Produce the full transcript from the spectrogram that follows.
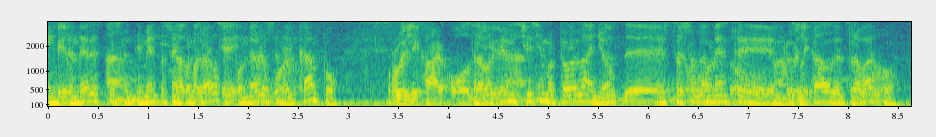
entender estos sentimientos that encontrados y ponerlos I en el campo. Really hard all Trabajé muchísimo todo el año. the- Esto es the reward. So solamente el resultado del trabajo. to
